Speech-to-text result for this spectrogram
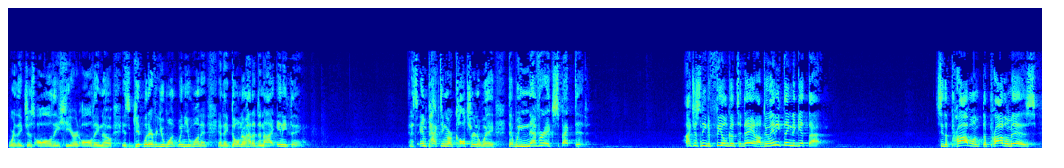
where they just, all they hear and all they know is get whatever you want when you want it. And they don't know how to deny anything. And it's impacting our culture in a way that we never expected. I just need to feel good today and I'll do anything to get that. See, the problem, the problem is,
